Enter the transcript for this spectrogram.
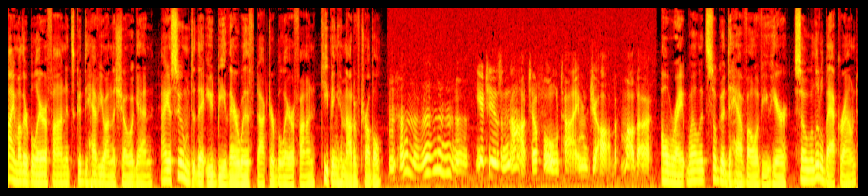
Hi, Mother Bellerophon. It's good to have you on the show again. I assumed that you'd be there with Dr. Bellerophon, keeping him out of trouble. It is not a full time job, Mother. All right, well, it's so good to have all of you here. So, a little background.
